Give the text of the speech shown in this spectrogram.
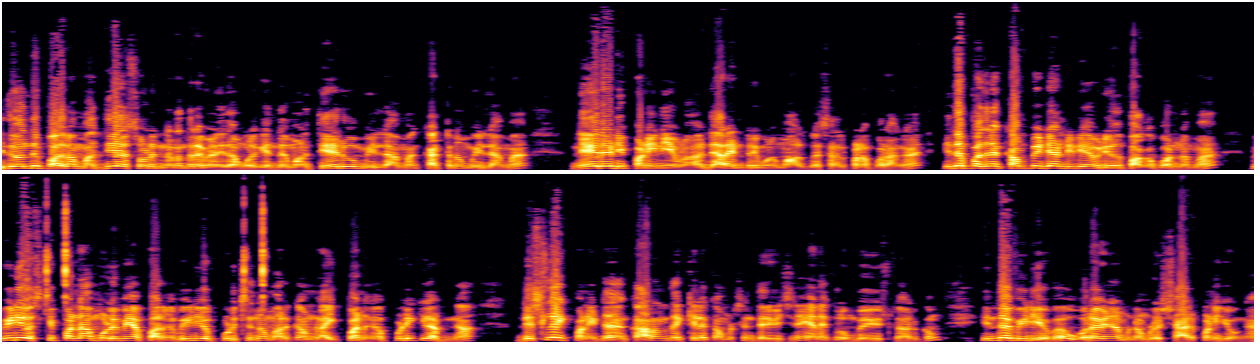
இது வந்து பார்த்தீங்கன்னா மத்திய அரசோட நிரந்தர வேலை தான் உங்களுக்கு. எந்த மாதிரி தேர்வும் இல்லாமல் கட்டணமும் இல்லாமல் நேரடி பணி நியமனம் டேரக்ட் இன்டர்வியூ மூலமா ஆட்களை செலக்ட் பண்ண போறாங்க. இதை பார்த்தீங்கன்னா கம்ப்ளீட்டான டீடைல் வீடியோ பார்க்க போறோம் நம்ம. வீடியோ ஸ்கிப் பண்ணா முழுமையா பாருங்க. வீடியோ பிடிச்சிருந்தா மறக்காம லைக் பண்ணுங்க. பிடிக்கல அப்படின்னா டிஸ்லைக் பண்ணிட்டு காரணத்தை கீழே கமெண்ட்ஸ் தெரிவிச்சுன்னா எனக்கு ரொம்ப யூஸ்ஃபுல்லாக இருக்கும். இந்த வீடியோவை உறவினர் நம்மளுக்கு ஷேர் பண்ணிக்கோங்க.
